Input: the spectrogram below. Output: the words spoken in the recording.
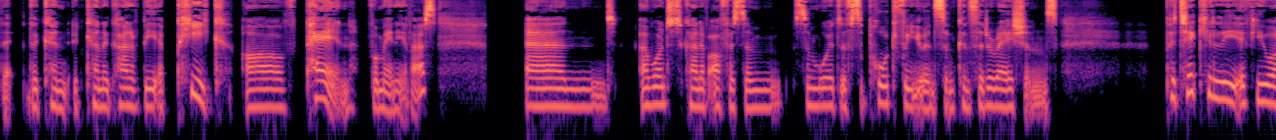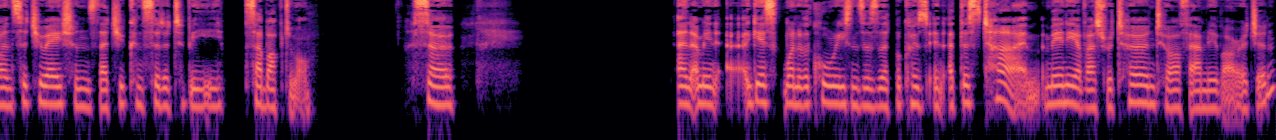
the, the can it can kind of be a peak of pain for many of us, and I wanted to kind of offer some some words of support for you and some considerations, particularly if you are in situations that you consider to be suboptimal. So, and I mean, I guess one of the core reasons is that because in, at this time, many of us return to our family of origin.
